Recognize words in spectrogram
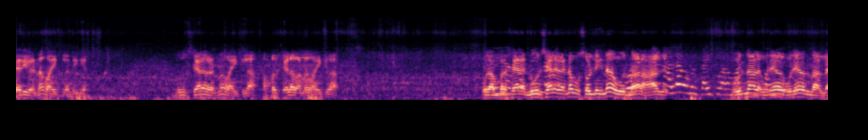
சரி வேணால் வாங்கிக்கலாம் நீங்கள் நூறு சேலை வேணும்னா வாங்கிக்கலாம் ஐம்பது சேலை வேணால் வாங்கிக்கலாம். ஒரு ஐம்பது சேலை நூறு சேலை வேணா சொன்னீங்கன்னா ஒரு நாள் ஆகும். ஒரு நாள் ஒரே ஒரே ஒரு நாளில்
